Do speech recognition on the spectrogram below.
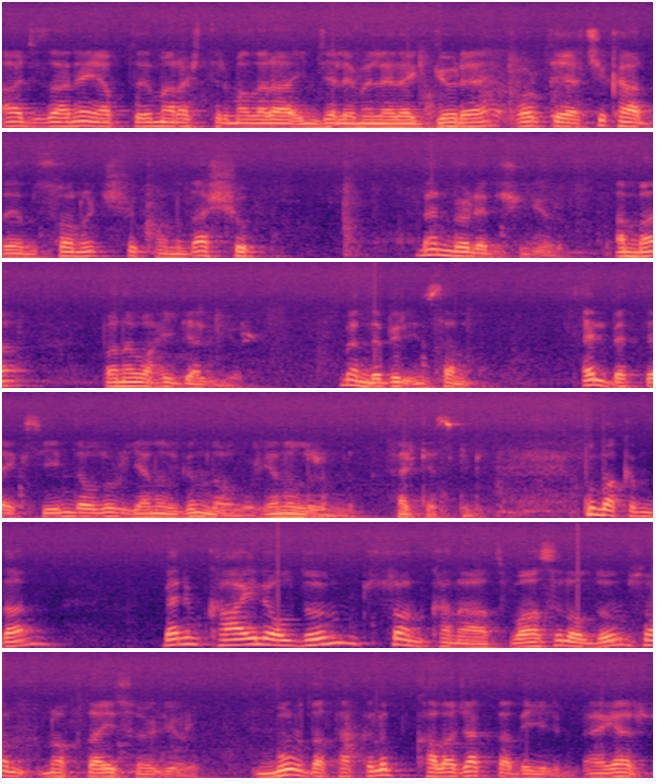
acizane yaptığım araştırmalara, incelemelere göre ortaya çıkardığım sonuç şu konuda şu. Ben böyle düşünüyorum. Ama bana vahiy gelmiyor. Ben de bir insanım. Elbette eksiğim de olur, yanılgım da olur. Yanılırım da. Herkes gibi. Bu bakımdan benim kail olduğum son kanaat, vasıl olduğum son noktayı söylüyorum. Burada takılıp kalacak da değilim. Eğer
